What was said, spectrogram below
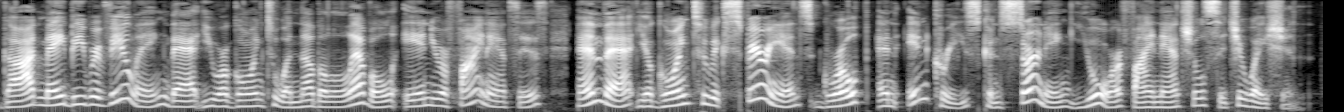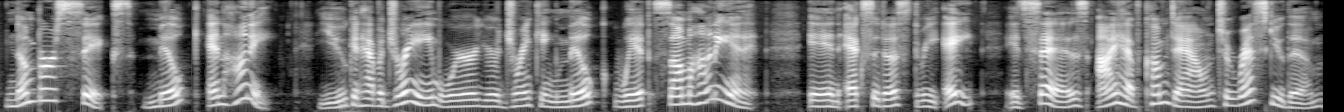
God may be revealing that you are going to another level in your finances and that you're going to experience growth and increase concerning your financial situation. Number six, milk and honey. You can have a dream where you're drinking milk with some honey in it. In Exodus 3 8, It says, I have come down to rescue them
